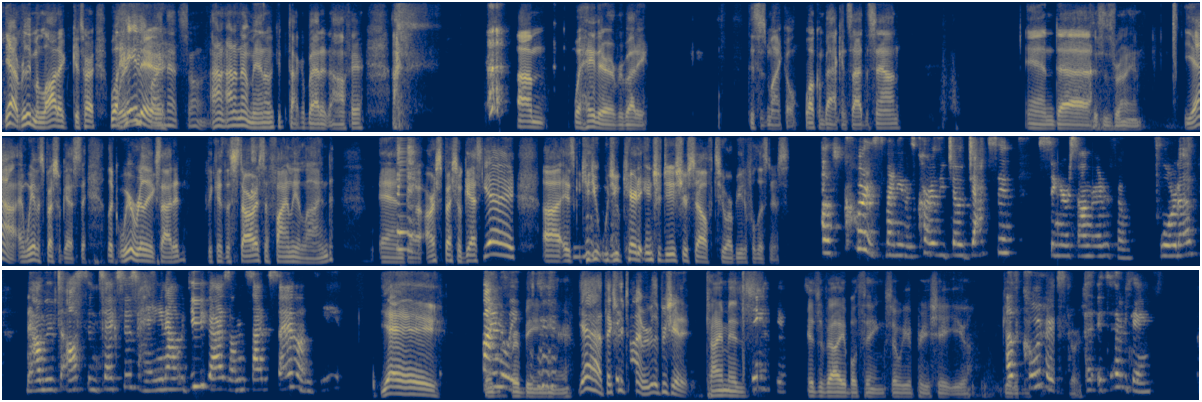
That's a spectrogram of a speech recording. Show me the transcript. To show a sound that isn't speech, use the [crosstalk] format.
Yeah, really melodic guitar. Well, Where'd hey you there. Find that song. I don't, I don't know, man. We could talk about it off air. [laughs] um, well, hey there, everybody. This is Michael. Welcome back inside the sound. And uh, This is Ryan. yeah, and we have a special guest today. Look, we're really excited because the stars have finally aligned. And uh, our special guest, yay, uh, is could you would you care to introduce yourself to our beautiful listeners? Of course. My name is Carly Jo Jackson, singer songwriter from Florida. Now moved to Austin, Texas, hanging out with you guys on Inside the Sound. Yeah, Yay! Finally. for being [laughs] here. Yeah, thanks for your time. We really appreciate it. Time is is a valuable thing, so we appreciate you. Of course. yours. Uh, It's everything.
